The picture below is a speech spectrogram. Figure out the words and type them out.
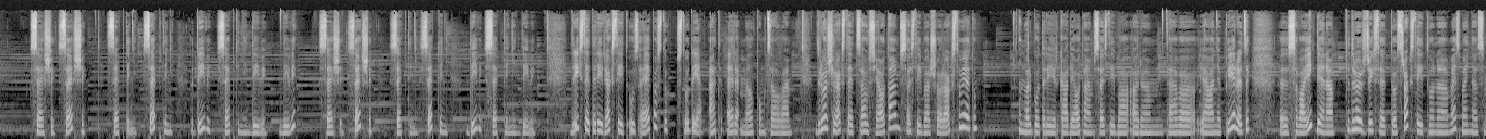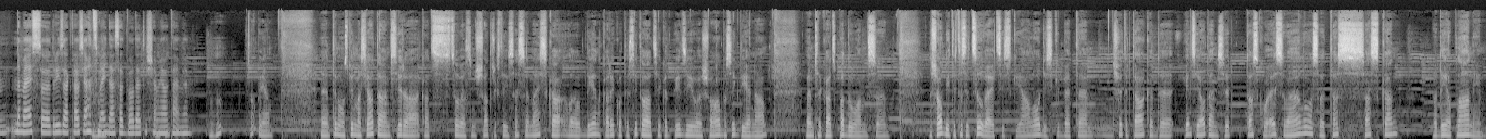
6, 6, 7, 7, 2, 7, 2, 2, 6, 6, 7, 7, 2, 7, 2. Drīkstiet arī rakstīt uz e-pastu studija at rml.clv. Droši rakstiet savus jautājumus saistībā ar šo raksturvietu Un varbūt arī ir kādi jautājumi saistībā ar um, tēva Jāņa pieredzi uh, savā ikdienā, tad droši drīkstiet tos rakstīt, un uh, mēs mēģināsim, ne mēs, uh, drīzāk tēvs Jānis mm -hmm. mēģinās atbildēt uz šiem mm -hmm. jautājumiem. Mm -hmm. Labi, jā. E, te mums pirmais jautājums ir, kāds cilvēks viņš atrakstījis SMS, kā labdien, kā rīkoties situācija, kad piedzīvo šaubas ikdienā, vai jums ir kāds padoms. Uh, Nu, šaubīties tas ir cilvēciski, jā, loģiski, bet šeit ir tā, ka viens jautājums ir tas, ko es vēlos, vai tas saskan ar Dieva plāniem.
